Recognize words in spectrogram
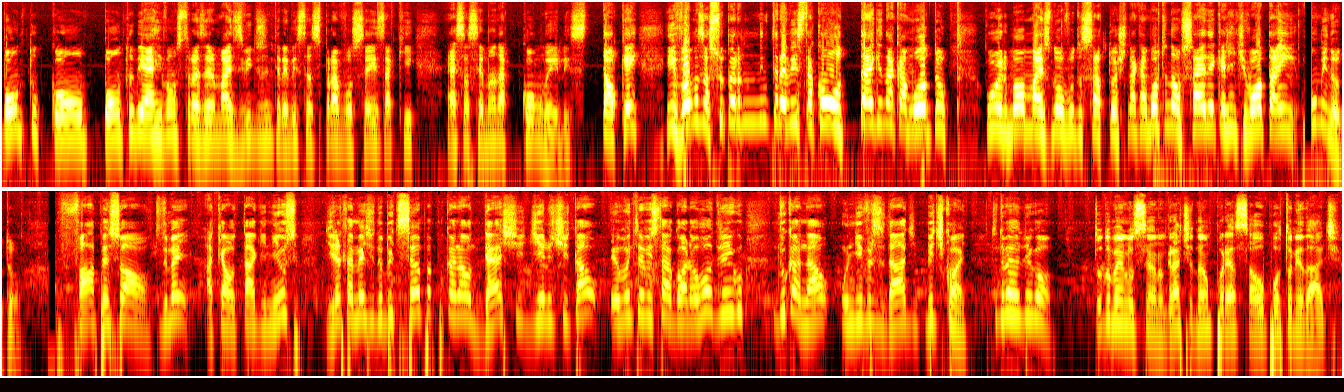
com.br Vamos trazer mais vídeos e entrevistas para vocês aqui essa semana com eles. Tá ok? E vamos à super entrevista com o Tag Nakamoto, o irmão mais novo do Satoshi Nakamoto. Não sai daí que a gente volta em um minuto. Fala pessoal, tudo bem? Aqui é o Tag News, diretamente do BitSampa para o canal Dash Dinheiro Digital. Eu vou entrevistar agora o Rodrigo do canal Universidade Bitcoin. Tudo bem, Rodrigo? Tudo bem, Luciano. Gratidão por essa oportunidade.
